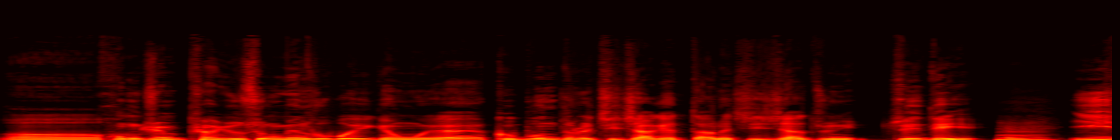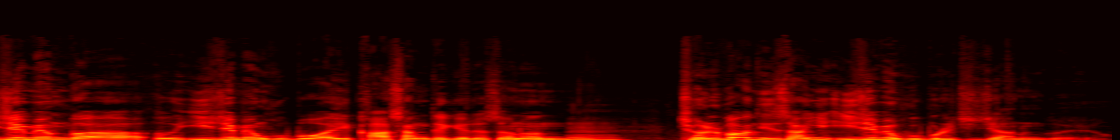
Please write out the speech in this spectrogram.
어 홍준표, 유승민 후보의 경우에 그분들을 지지하겠다는 지지자들이 음. 이재명과 어, 이재명 후보와의 가상 대결에서는 음. 절반 이상이 이재명 후보를 지지하는 거예요.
